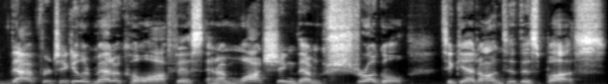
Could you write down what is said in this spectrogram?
that particular medical office and I'm watching them struggle to get onto this bus.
